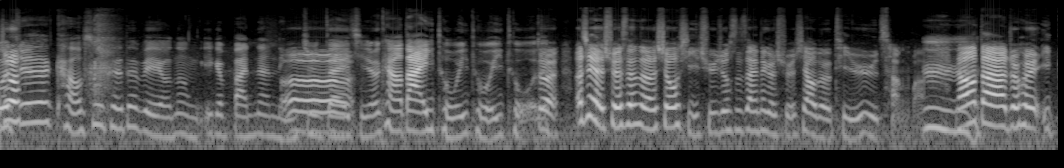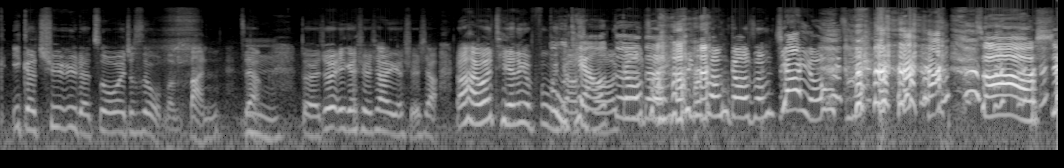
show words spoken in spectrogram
我觉得考数科特别有那种一个班那凝聚在一起，就看到大家一坨一坨一坨的。对，而且学生的休息区就是在那个学校的体育场嘛，嗯，然后大家就会一一个区域的座位就是我们班这样，嗯对，就是一个学校一个学校，然后还会贴那个布布条，高中对星光高中加油，超好笑。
